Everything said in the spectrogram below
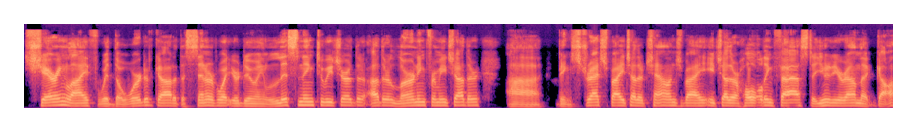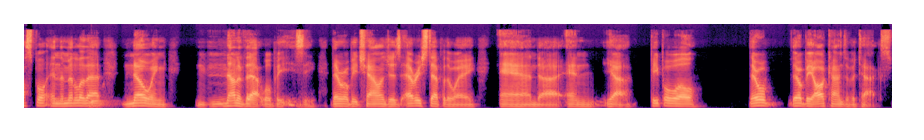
sharing life with the word of God at the center of what you're doing, listening to each other, other learning from each other, uh, being stretched by each other, challenged by each other, holding fast to unity around the gospel in the middle of that, knowing none of that will be easy. There will be challenges every step of the way. And uh, and yeah, people will there will there will be all kinds of attacks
